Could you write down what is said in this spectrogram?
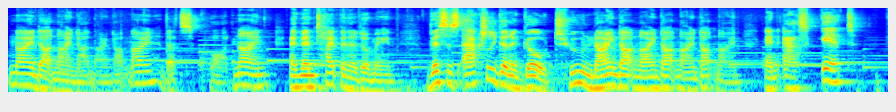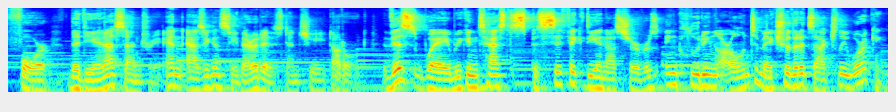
9.9.9.9, that's Quad 9, and then type in a domain. This is actually going to go to 9.9.9.9 and ask it for the DNS entry. And as you can see, there it is, denshi.org. This way, we can test specific DNS servers, including our own, to make sure that it's actually working.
